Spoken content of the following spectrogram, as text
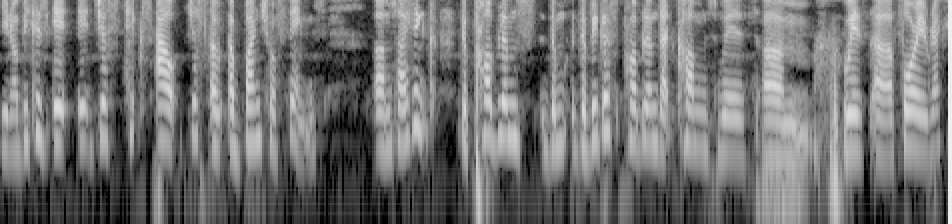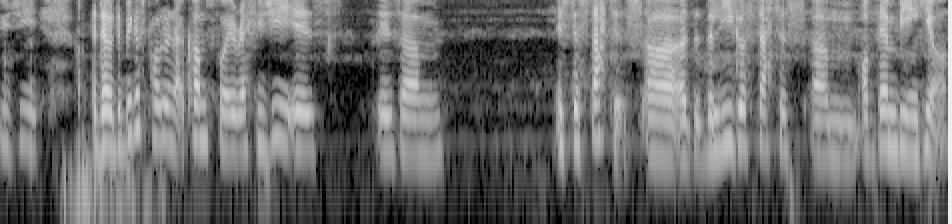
You know, because it, it just ticks out just a, a bunch of things. Um, so I think the problems, the the biggest problem that comes with um, with uh, for a refugee, the the biggest problem that comes for a refugee is is um, is the status, uh, the, the legal status um, of them being here.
